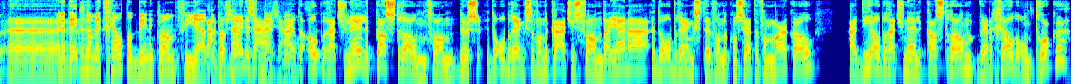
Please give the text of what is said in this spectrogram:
Uh, en dat deden ze dan met geld dat binnenkwam via ja, de dat deden ze eigenlijk uit de operationele kaststroom van dus de opbrengsten van de kaartjes van Diana, de opbrengsten van de concerten van Marco... Uit die operationele kaststroom werden gelden onttrokken.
